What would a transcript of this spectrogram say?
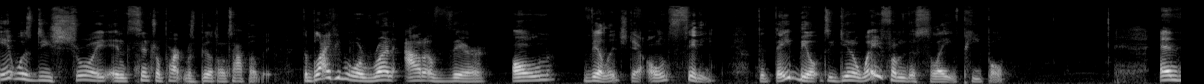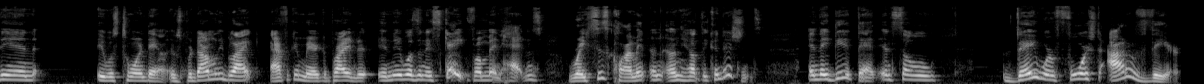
It was destroyed, and Central Park was built on top of it. The black people were run out of their own village, their own city that they built to get away from the slave people. And then it was torn down. It was predominantly black, African American, and it was an escape from Manhattan's racist climate and unhealthy conditions. And they did that. And so they were forced out of there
